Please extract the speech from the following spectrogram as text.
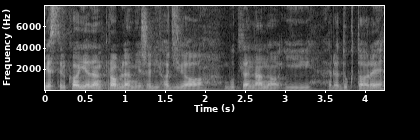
Jest tylko jeden problem, jeżeli chodzi o butle nano i reduktory.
